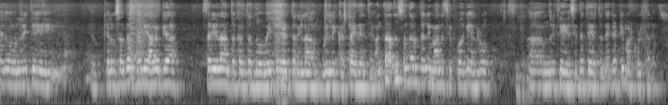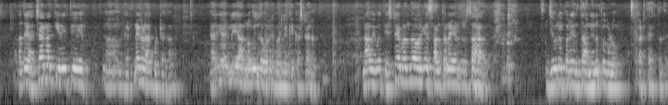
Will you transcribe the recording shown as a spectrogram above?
ಇದು ಒಂದು ರೀತಿ ಕೆಲವು ಸಂದರ್ಭದಲ್ಲಿ ಆರೋಗ್ಯ ಸರಿ ಇಲ್ಲ ಅಂತಕ್ಕಂಥದ್ದು ವೈದ್ಯರು ಹೇಳ್ತಾರಿಲ್ಲ ಉಳಿಲಿಕ್ಕೆ ಕಷ್ಟ ಇದೆ ಅಂತ ಅಂಥದ್ದು ಸಂದರ್ಭದಲ್ಲಿ ಮಾನಸಿಕವಾಗಿ ಎಲ್ಲರೂ ಒಂದು ರೀತಿ ಸಿದ್ಧತೆ ಇರ್ತದೆ, ಗಟ್ಟಿ ಮಾಡ್ಕೊಳ್ತಾರೆ. ಆದರೆ ಅಚಾನಕ್ ಈ ರೀತಿ ಘಟನೆಗಳಾಗ್ಬಿಟ್ಟಾಗ ಯಾರಿಗೇ ಆಗಲಿ ಆ ನೋವಿಂದ ಹೊರಗೆ ಬರಲಿಕ್ಕೆ ಕಷ್ಟ ಆಗುತ್ತೆ. ನಾವು ಇವತ್ತು ಎಷ್ಟೇ ಬಂದು ಅವ್ರಿಗೆ ಸಾಂತ್ವನ ಹೇಳಿದ್ರು ಸಹ ಜೀವನ ಪರ್ಯಂತ ನೆನಪುಗಳು ಕಟ್ತಾ ಇರ್ತದೆ.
